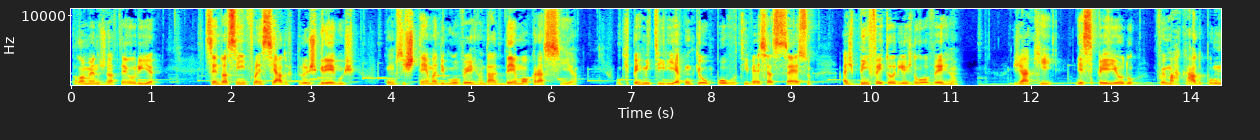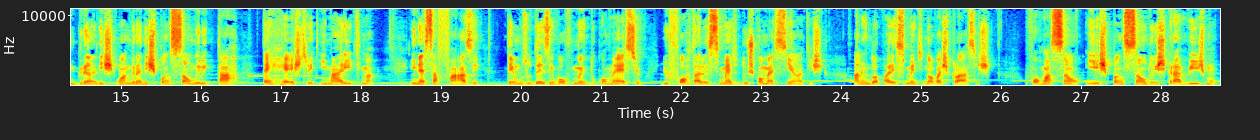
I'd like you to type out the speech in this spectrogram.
pelo menos na teoria, sendo assim influenciado pelos gregos, com o sistema de governo da democracia, o que permitiria com que o povo tivesse acesso às benfeitorias do governo, já que nesse período foi marcado por um grande, uma grande expansão militar terrestre e marítima, e nessa fase temos o desenvolvimento do comércio e o fortalecimento dos comerciantes, além do aparecimento de novas classes, formação e expansão do escravismo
